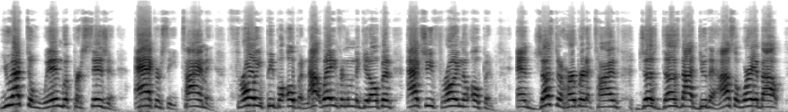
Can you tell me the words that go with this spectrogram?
you have to win with precision, accuracy, timing, throwing people open, not waiting for them to get open, actually throwing them open. And Justin Herbert at times just does not do that. I also worry about,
